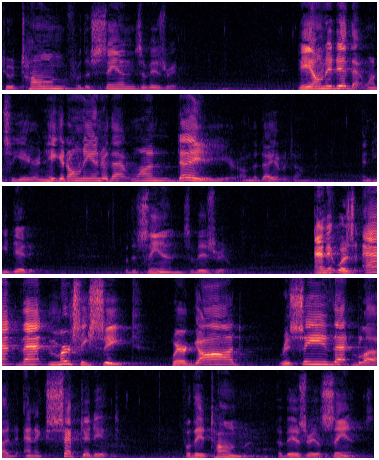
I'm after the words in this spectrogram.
to atone for the sins of Israel. He only did that once a year, and he could only enter that one day a year on the Day of Atonement. And he did it for the sins of Israel. And it was at that mercy seat where God received that blood and accepted it for the atonement of Israel's sins.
